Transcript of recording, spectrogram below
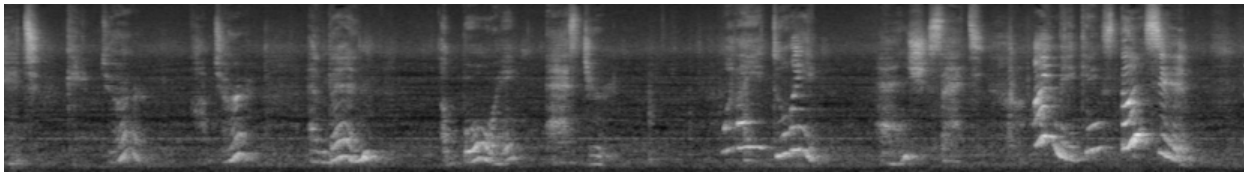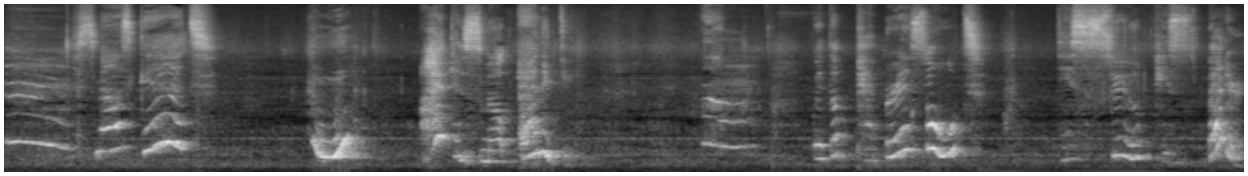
Started came to her, come to her, and then a boy asked her, What are you doing? And she said, I'm making soup. Mmm, smells good. Ooh, I can smell anything. Um, with the pepper and salt, this soup tastes better.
